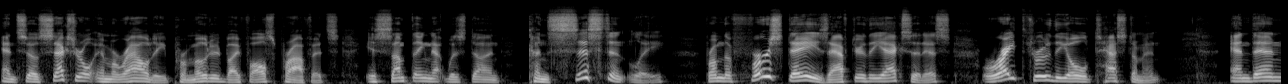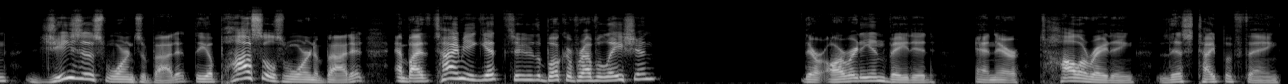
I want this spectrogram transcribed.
And so, sexual immorality promoted by false prophets is something that was done consistently from the first days after the Exodus right through the Old Testament. And then Jesus warns about it, the apostles warn about it, and by the time you get to the book of Revelation, they're already invaded and they're tolerating this type of thing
